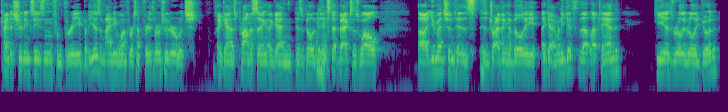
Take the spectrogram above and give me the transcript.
kind of shooting season from three, but he is a 91% free throw shooter, which again is promising. Again, his ability to mm-hmm. hit step backs as well. Uh, you mentioned his his driving ability. Again, when he gets to that left hand, he is really really good.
